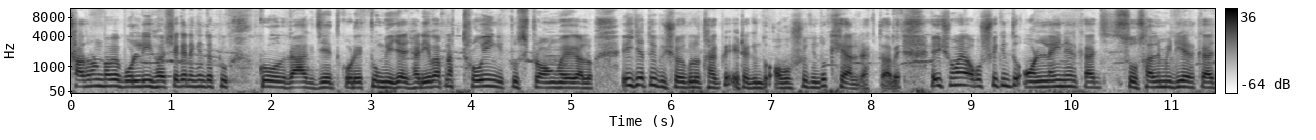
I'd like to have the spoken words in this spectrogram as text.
সাধারণভাবে বললেই হয়, সেখানে কিন্তু একটু ক্রোধ, রাগ, জেদ করে একটু মেজাজ হারিয়ে বা আপনার থ্রোয়িং একটু স্ট্রং হয়ে গেল, এই জাতীয় বিষয়গুলো থাকবে। এটা কিন্তু অবশ্যই কিন্তু খেয়াল রাখতে হবে। এই সময় অবশ্যই কিন্তু অনলাইনের কাজ সোশ্যাল মিডিয়ার কাজ,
